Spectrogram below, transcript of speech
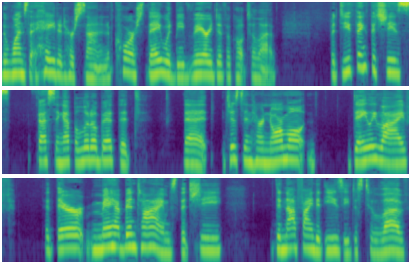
the ones that hated her son. And of course, they would be very difficult to love. But do you think that she's fessing up a little bit that that just in her normal daily life that there may have been times that she did not find it easy just to love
